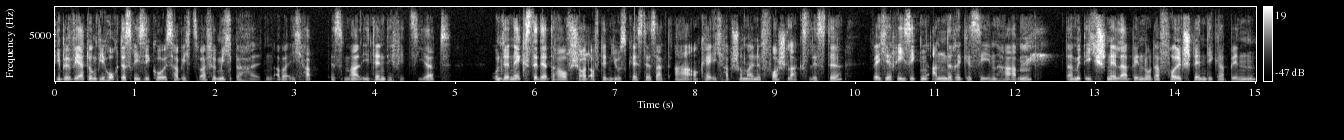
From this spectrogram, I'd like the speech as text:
Die Bewertung, wie hoch das Risiko ist, habe ich zwar für mich behalten, aber ich habe es mal identifiziert. Und der nächste, der drauf schaut auf den Use Case, der sagt, ah, okay, ich habe schon mal eine Vorschlagsliste, welche Risiken andere gesehen haben, damit ich schneller bin oder vollständiger bin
